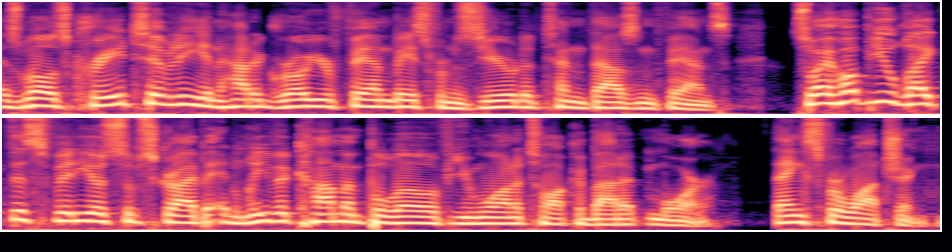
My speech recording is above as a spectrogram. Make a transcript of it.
as well as creativity and how to grow your fan base from zero to 10,000 fans. So I hope you like this video, subscribe, and leave a comment below if you want to talk about it more. Thanks for watching.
